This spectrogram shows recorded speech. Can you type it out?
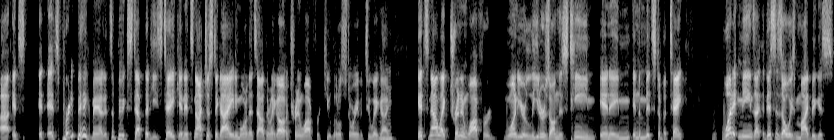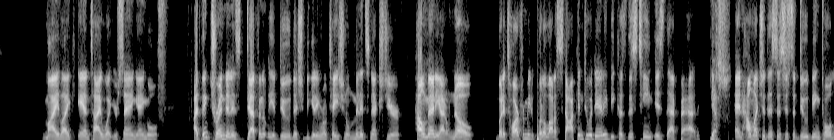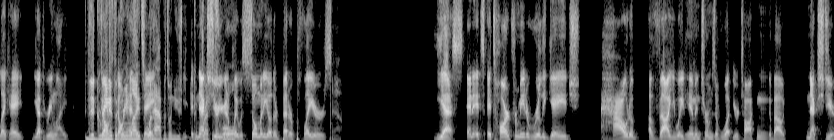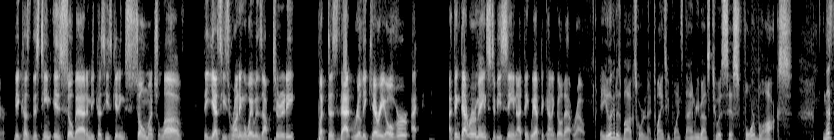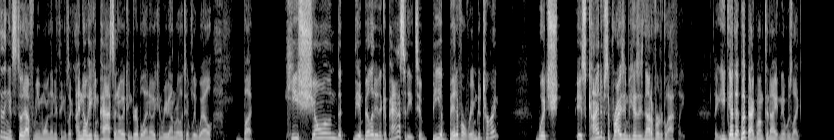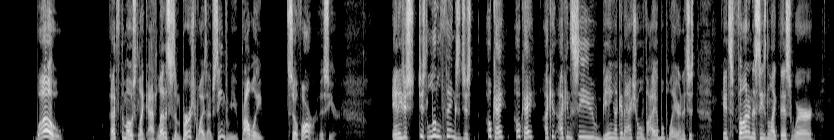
Uh, it's it, it's pretty big, man. It's a big step that he's taken. It's not just a guy anymore that's out there like, oh, Trendon Watford, cute little story of a two way guy. Mm-hmm. It's now like Trendon Watford, one of your leaders on this team in a in the midst of a tank. What it means, I, this is always my biggest, my like anti what you're saying angle I think Trendon is definitely a dude that should be getting rotational minutes next year. How many, I don't know. But it's hard for me to put a lot of stock into it, Danny, because this team is that bad. Yes. And how much of this is just a dude being told, like, hey, you got the green light. The green don't, is the green lights. What happens when you next year you're going to play with so many other better players. Yeah. Yes, and it's it's hard for me to really gauge how to evaluate him in terms of what you're talking about next year because this team is so bad and because he's getting so much love that yes, he's running away with his opportunity, but does that really carry over? I, I think that remains to be seen. I think we have to kind of go that route. You look at his box score tonight 22 points, nine rebounds, two assists, four blocks. And that's the thing that stood out for me more than anything. It's like, I know he can pass, I know he can dribble, I know he can rebound relatively well, but he's shown the, the ability and the capacity to be a bit of a rim deterrent, which is kind of surprising because he's not a vertical athlete. Like he got that putback dunk tonight, and it was like, whoa, that's the most like athleticism burst wise I've seen from you probably so far this year. And he just just little things that just okay, okay, I can I can see you being like an actual viable player, and it's just it's fun in a season like this where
